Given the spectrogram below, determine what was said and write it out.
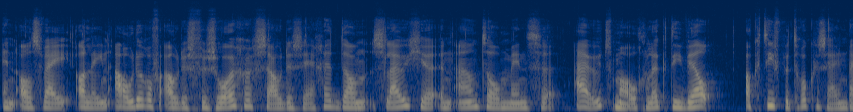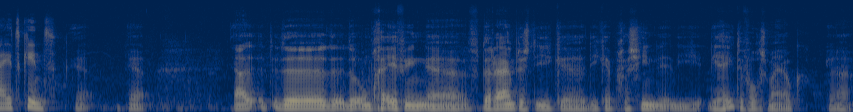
En als wij alleen ouder of oudersverzorgers zouden zeggen, dan sluit je een aantal mensen uit, mogelijk, die wel actief betrokken zijn bij het kind. Ja, ja. ja de, de, de omgeving, uh, de ruimtes die ik, uh, die ik heb gezien, die, die heten volgens mij ook ja,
